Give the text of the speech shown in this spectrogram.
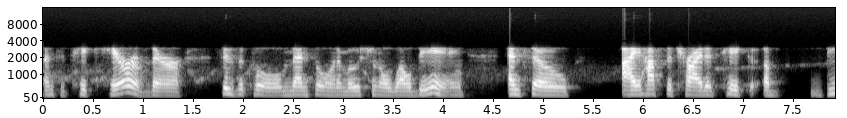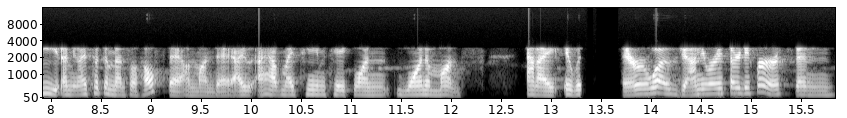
and to take care of their physical, mental, and emotional well being. And so I have to try to take a beat. I mean, I took a mental health day on Monday. I, I have my team take one one a month, and I it was there it was January 31st, and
